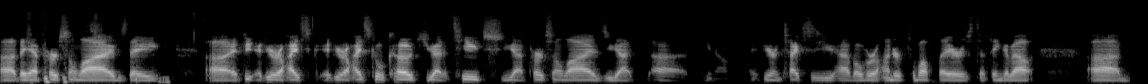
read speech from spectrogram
Uh, they have personal lives. They, uh, if you if you're a high if you're a high school coach, you got to teach. You got personal lives. You got uh, if you're in Texas, you have over 100 football players to think about. Um,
